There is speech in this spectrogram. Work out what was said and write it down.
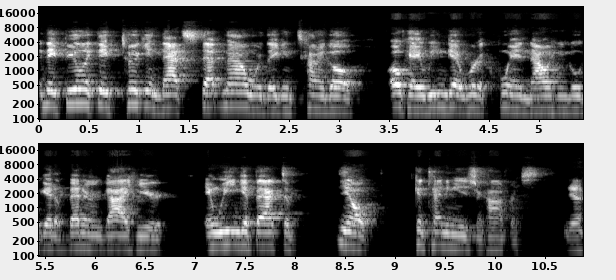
And they feel like they've taken that step now where they can kind of go, okay, we can get rid of Quinn. Now we can go get a veteran guy here and we can get back to, you know, contending in Eastern Conference. Yeah,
